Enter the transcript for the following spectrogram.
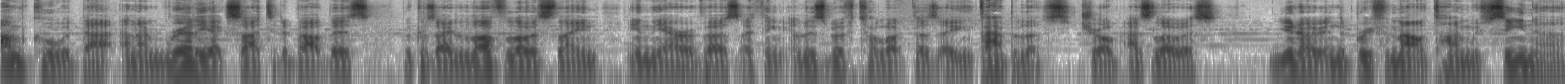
I'm cool with that, and I'm really excited about this because I love Lois Lane in the Arrowverse. I think Elizabeth Tulloch does a fabulous job as Lois. You know, in the brief amount of time we've seen her,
